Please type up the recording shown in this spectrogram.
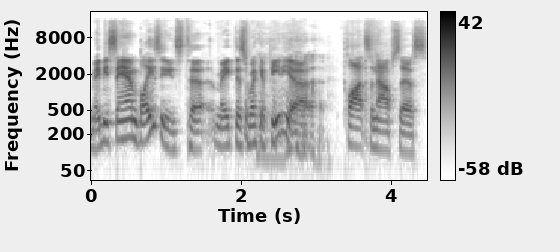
Maybe Sam Blaze needs to make this Wikipedia plot synopsis.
